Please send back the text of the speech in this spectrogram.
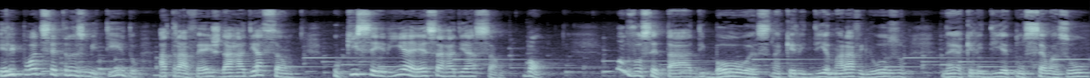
Ele pode ser transmitido através da radiação. O que seria essa radiação? Bom, quando você está de boas naquele dia maravilhoso, né, aquele dia com céu azul,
